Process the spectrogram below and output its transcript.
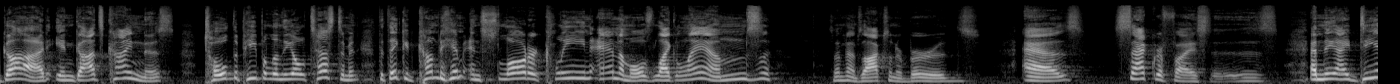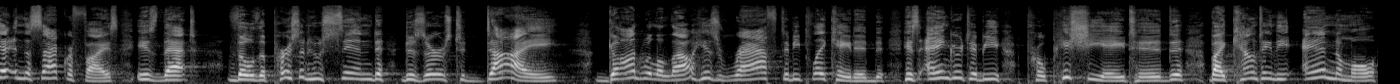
God, in God's kindness, told the people in the Old Testament that they could come to Him and slaughter clean animals like lambs, sometimes oxen or birds, as sacrifices. And the idea in the sacrifice is that though the person who sinned deserves to die, God will allow his wrath to be placated, his anger to be propitiated by counting the animal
